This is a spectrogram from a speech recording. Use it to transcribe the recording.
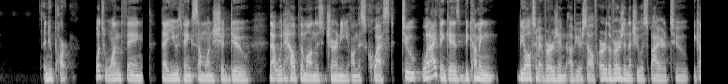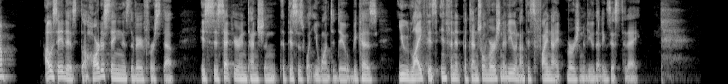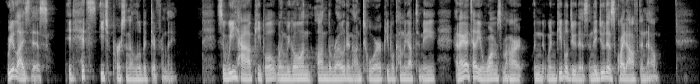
a new partner. What's one thing that you think someone should do that would help them on this journey, on this quest to what I think is becoming the ultimate version of yourself or the version that you aspire to become? I would say this the hardest thing is the very first step is to set your intention that this is what you want to do because you like this infinite potential version of you and not this finite version of you that exists today. Realize this it hits each person a little bit differently. So we have people when we go on on the road and on tour, people coming up to me, and I got to tell you, it warms my heart when when people do this, and they do this quite often now.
